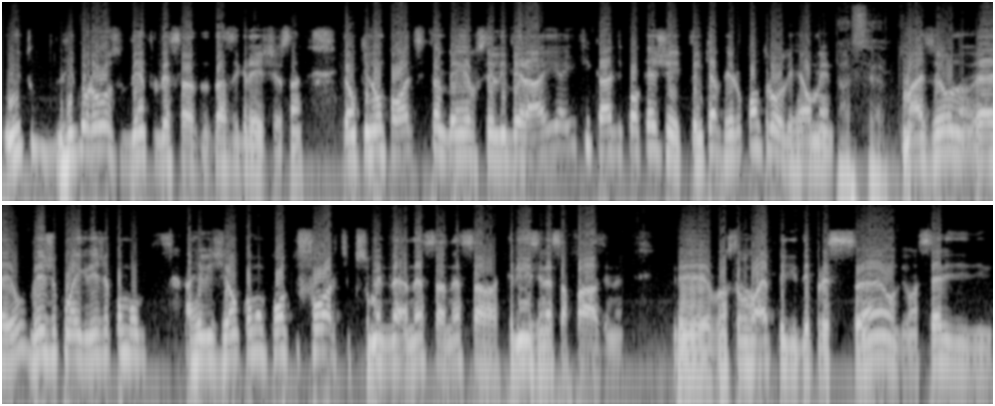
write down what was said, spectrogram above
muito rigoroso dentro dessa, das igrejas, né? Então, o que não pode também é você liberar e aí ficar de qualquer jeito. Tem que haver o controle, realmente. Tá certo. Mas eu, é, eu vejo com a igreja como a religião como um ponto forte, principalmente nessa, nessa crise, nessa fase, né? É, nós estamos numa época de depressão, de uma série de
